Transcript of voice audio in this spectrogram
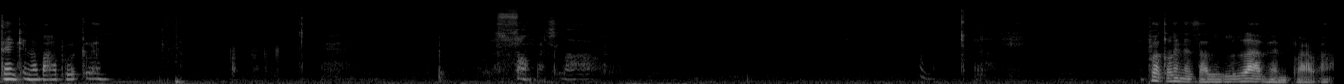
Thinking about Brooklyn. So much love. Brooklyn is a loving borough.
